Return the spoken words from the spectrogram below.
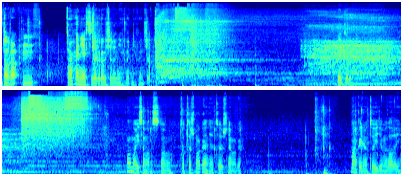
Dobra. Mm. Trochę nie chcę tak robić, ale niech, niech będzie. Wejdę. O, no i zamar znowu. To też mogę? Nie, to już nie mogę. No okej, no to idziemy dalej.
